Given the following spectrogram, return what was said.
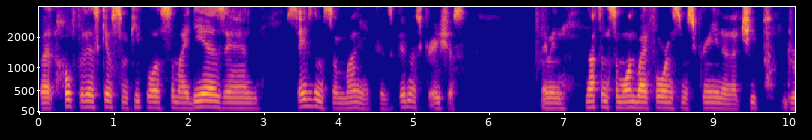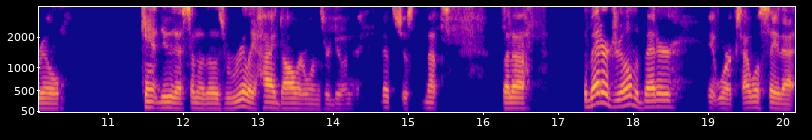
But hopefully this gives some people some ideas and saves them some money, because goodness gracious. I mean, nothing some 1x4 and some screen and a cheap drill can't do that some of those really high dollar ones are doing. It. That's just nuts. But uh, the better drill, the better it works. I will say that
